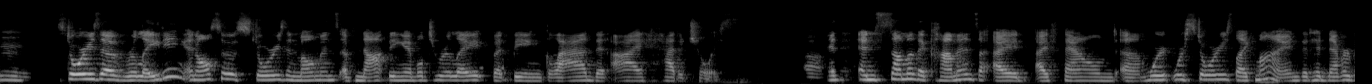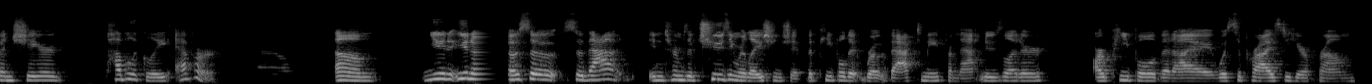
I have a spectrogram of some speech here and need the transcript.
Mm stories of relating and also stories and moments of not being able to relate but being glad that i had a choice awesome. and and some of the comments i i found um, were, were stories like mine that had never been shared publicly ever wow. um you, you know so so that in terms of choosing relationship the people that wrote back to me from that newsletter are people that i was surprised to hear from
